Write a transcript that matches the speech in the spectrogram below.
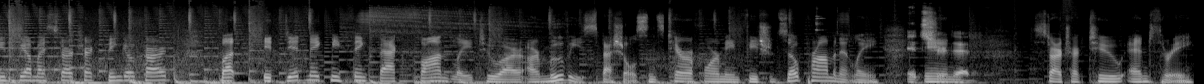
Needs to be on my Star Trek bingo card, but it did make me think back fondly to our, our movie special since terraforming featured so prominently It sure in did. Star Trek 2 and 3.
